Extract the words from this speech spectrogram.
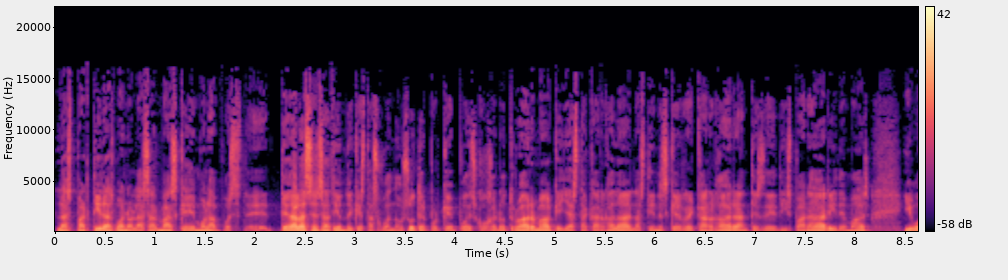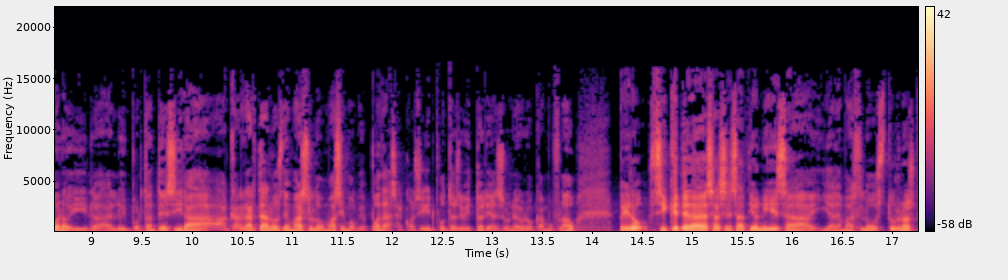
las partidas, bueno, las armas que mola, pues eh, te da la sensación de que estás jugando a un shooter, porque puedes coger otro arma que ya está cargada, las tienes que recargar antes de disparar y demás. Y bueno, y lo, lo importante es ir a, a cargarte a los demás lo máximo que puedas, a conseguir puntos de victoria, es un camuflado. Pero sí que te da esa sensación y esa, y además los turnos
